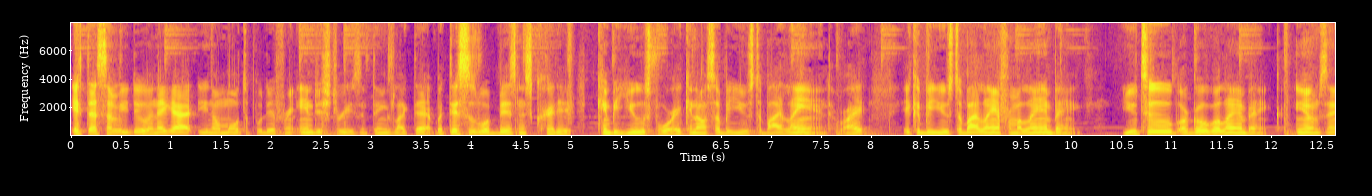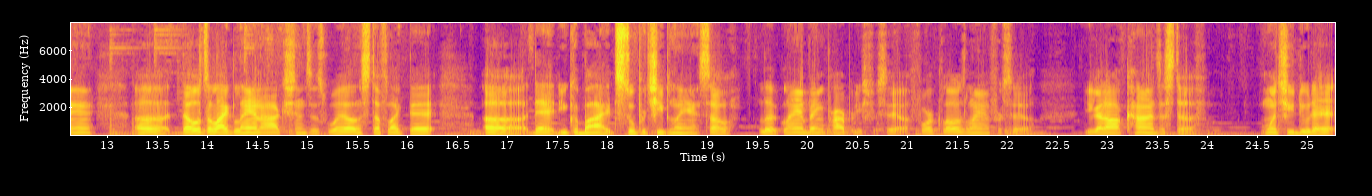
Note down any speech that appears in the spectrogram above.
if that's something you do. And they got, you know, multiple different industries and things like that. But this is what business credit can be used for. It can also be used to buy land, right? It could be used to buy land from a land bank. YouTube or Google Land Bank. You know what I'm saying? Uh, those are like land auctions as well and stuff like that. Uh, that you could buy super cheap land. So look, land bank properties for sale, foreclosed land for sale. You got all kinds of stuff. Once you do that,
